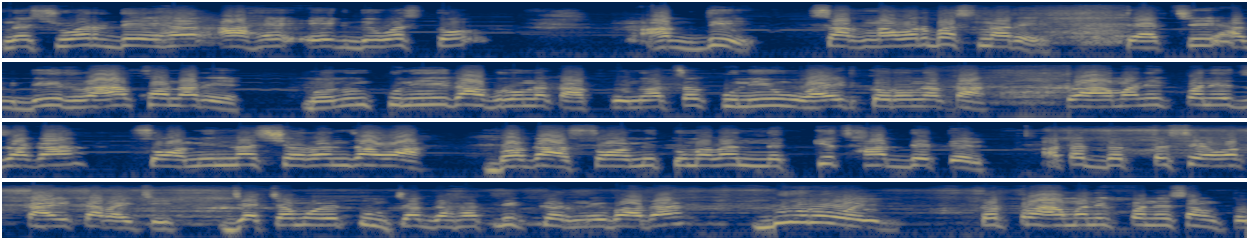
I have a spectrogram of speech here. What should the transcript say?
नश्वर देह आहे एक दिवस तो अगदी सरणावर बसणार आहे त्याची अगदी राख होणार आहे म्हणून कुणीही घाबरू नका कुणाचं कुणी वाईट करू नका. प्रामाणिकपणे जगा स्वामींना शरण जावा. बघा स्वामी तुम्हाला नक्कीच हात देतील. आता दत्त सेवा काय करायची? ज्याच्यामुळे तुमच्या घरातली करणे बाधा दूर होईल. तर प्रामाणिकपणे सांगतो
